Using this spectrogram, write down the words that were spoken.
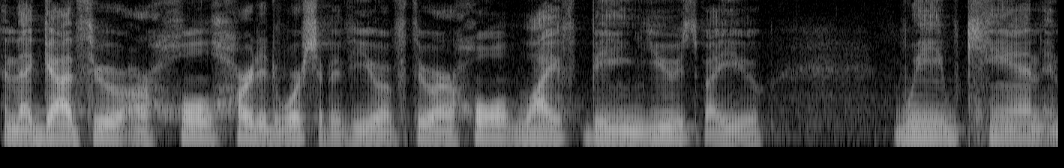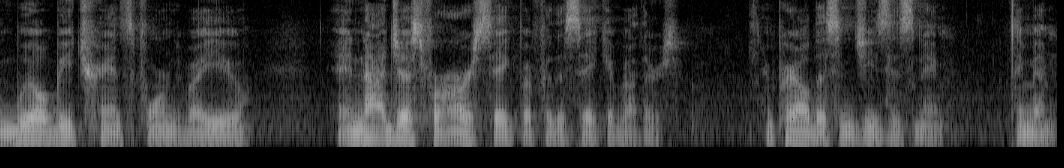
and that God, through our wholehearted worship of you, of through our whole life being used by you, we can and will be transformed by you, and not just for our sake, but for the sake of others. And pray all this in Jesus' name. Amen.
